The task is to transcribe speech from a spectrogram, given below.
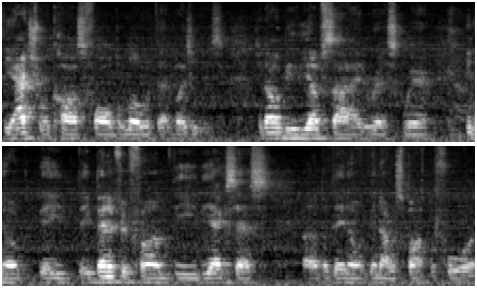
the actual cost fall below what that budget is. So that would be the upside risk where, you know, they, they benefit from the, the excess, uh, but they don't, they're not responsible for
